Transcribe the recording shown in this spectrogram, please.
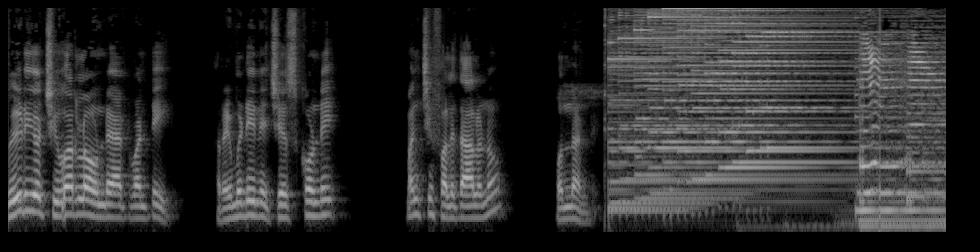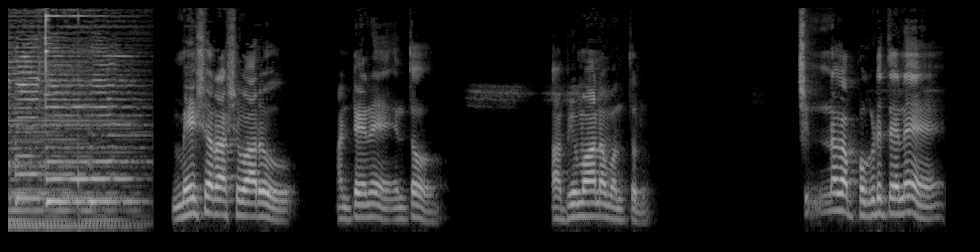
వీడియో చివరిలో ఉండేటువంటి రెమెడీని చేసుకోండి. మంచి ఫలితాలను పొందండి. మేషరాశి వారు అంటేనే ఎంతో అభిమానవంతులు. చిన్నగా పొగిడితేనే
